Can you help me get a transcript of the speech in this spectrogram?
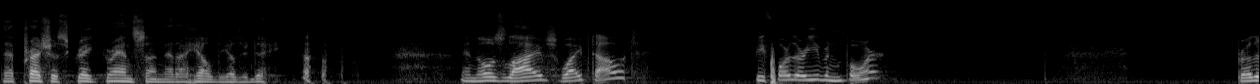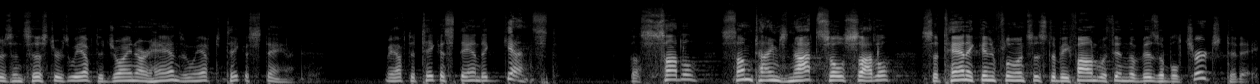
That precious great grandson that I held the other day. and those lives wiped out before they're even born? Brothers and sisters, we have to join our hands and we have to take a stand. We have to take a stand against the subtle, sometimes not so subtle, satanic influences to be found within the visible church today.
